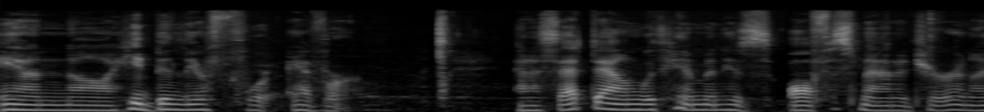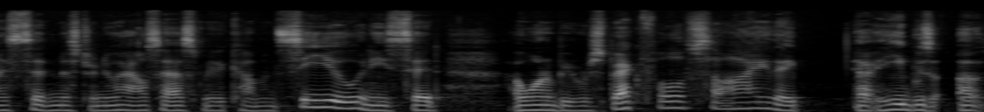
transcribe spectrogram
and uh, he'd been there forever. And I sat down with him and his office manager, and I said, "Mr. Newhouse asked me to come and see you," and he said, "I want to be respectful of Cy. They, uh, he was uh,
